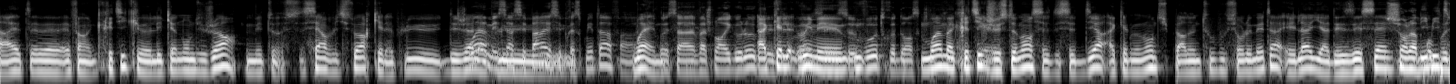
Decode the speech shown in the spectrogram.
arrêtent, euh, enfin, critiquent euh, les canons du genre, mais te servent l'histoire qui est la plus déjà. ouais, la mais plus- ça c'est pareil, c'est presque méta. Enfin, Ouais, ça vachement rigolo. Que À quel- film, oui, euh, mais se, se vautre dans ce. Moi, ma critique, critique, justement, c'est de dire à quel moment tu pardonnes tout sur le méta. Et là, il y a des essais Sur la limite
